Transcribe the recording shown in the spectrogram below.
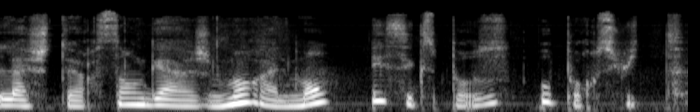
L'acheteur s'engage moralement et s'expose aux poursuites.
